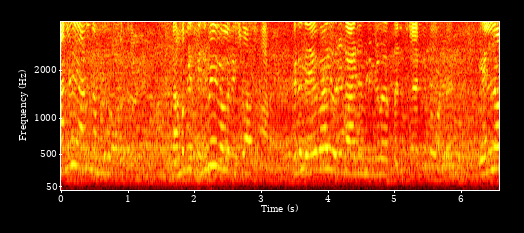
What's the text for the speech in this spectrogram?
അങ്ങനെയാണ് നമ്മളിത് ഓണത്തിനിറക്കുന്നത് നമുക്ക് സിനിമയിലുള്ള വിശ്വാസമാണ്. പിന്നെ ദയവായി ഒരു കാര്യം നിങ്ങൾ മനസ്സിലാക്കേണ്ടതുണ്ട്. എല്ലാ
